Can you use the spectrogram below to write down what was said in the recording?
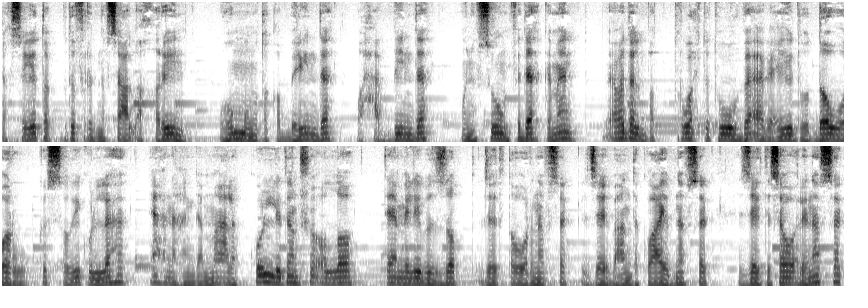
شخصيتك بتفرض نفسها على الآخرين وهم متقبلين ده وحابين ده ونفسهم في ده كمان. يبقى بدل ما تروح تتوه بقى بعيد وتدور والقصة دي كلها إحنا هنجمع لك كل ده إن شاء الله. تعمل إيه بالظبط؟ إزاي تطور نفسك؟ إزاي يبقى عندك وعي بنفسك؟ إزاي تسوق لنفسك؟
